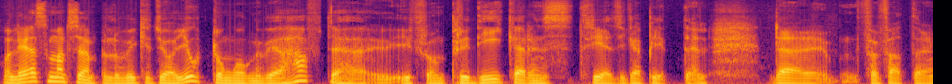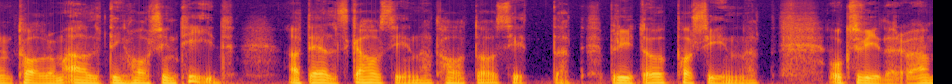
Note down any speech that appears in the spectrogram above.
Och läser man till exempel, då, vilket jag har gjort de gånger vi har haft det här, ifrån Predikarens tredje kapitel, där författaren talar om allting har sin tid. Att älska har sin, att hata har sitt, att bryta upp har sin och så vidare. Va?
